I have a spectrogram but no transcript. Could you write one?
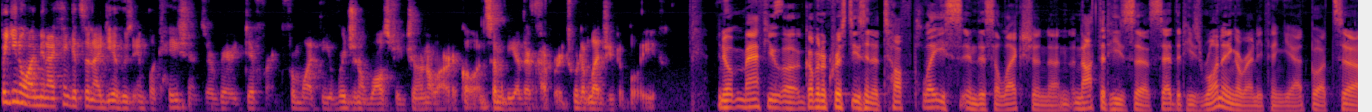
But, you know, I mean, I think it's an idea whose implications are very different from what the original Wall Street Journal article and some of the other coverage would have led you to believe. You know, Matthew, uh, Governor Christie's in a tough place in this election. Not that he's uh, said that he's running or anything yet, but uh,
